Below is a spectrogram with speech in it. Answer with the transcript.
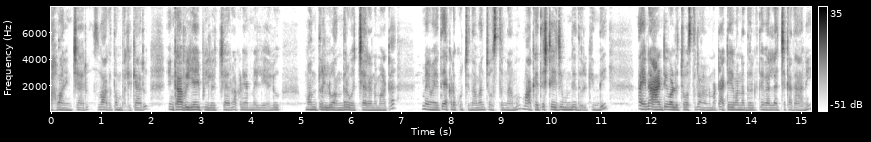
ఆహ్వానించారు స్వాగతం పలికారు. ఇంకా విఐపీలు వచ్చారు అక్కడ ఎమ్మెల్యేలు మంత్రులు అందరూ వచ్చారన్నమాట. మేమైతే ఎక్కడ కూర్చుందామని చూస్తున్నాము. మాకైతే స్టేజీ ముందే దొరికింది. అయినా ఆంటీ వాళ్ళు చూస్తున్నారు అనమాట అటు ఏమన్నా దొరికితే వెళ్ళొచ్చు కదా అని.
